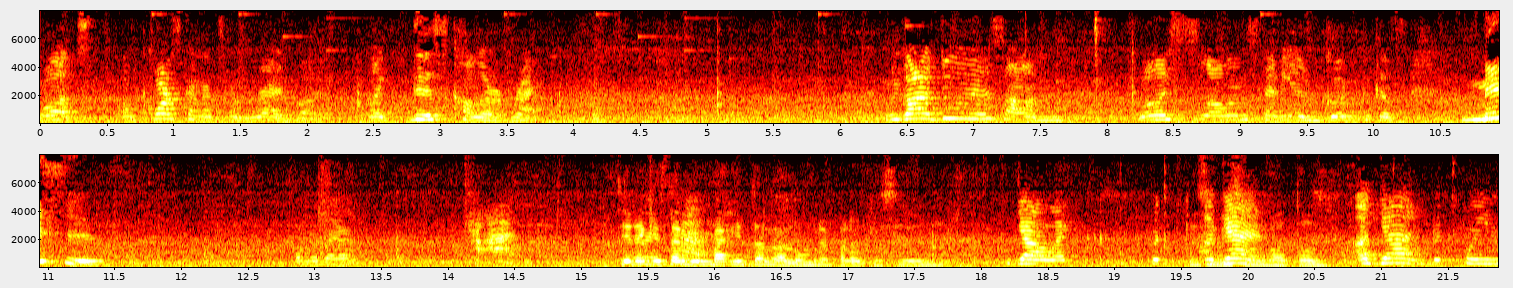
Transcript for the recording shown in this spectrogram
Well, it's of course gonna turn red, but like this color of red. We gotta do this um really slow and steady and good because Mrs. over there, cat, Tiene que estar bien bajita la lumbre para que se, yeah, like but que again, again between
